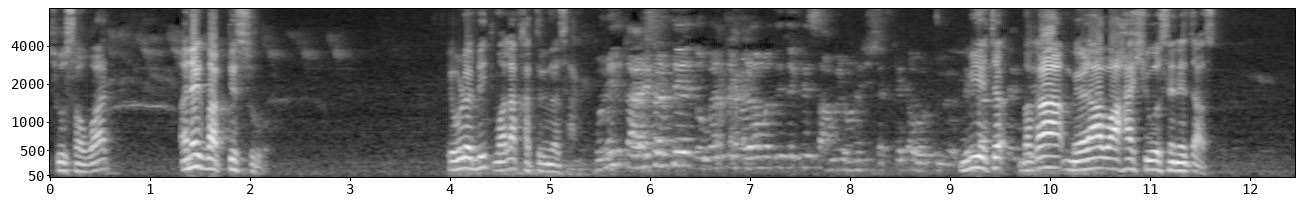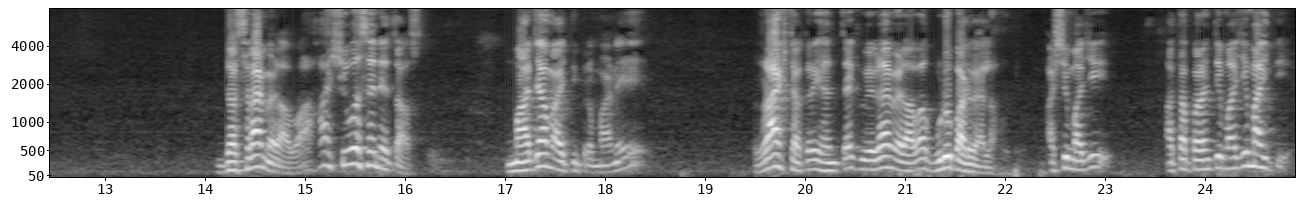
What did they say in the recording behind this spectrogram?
सुसंवाद अनेक बाबतीत सुरू. एवढं मी तुम्हाला खात्रीनं सांगेन. दोन्ही कार्यकर्ते दोघांच्या मेळामध्ये देखील सामील होण्याची शक्यता वर्तवली होती. मी याच्या बघा मेळावा हा शिवसेनेचा असतो. दसरा मेळावा हा शिवसेनेचा असतो. माझ्या माहितीप्रमाणे राज ठाकरे ह्यांचा एक वेगळा मेळावा गुढीपाडव्याला होतो. अशी माझी आतापर्यंतची माझी माहिती आहे.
